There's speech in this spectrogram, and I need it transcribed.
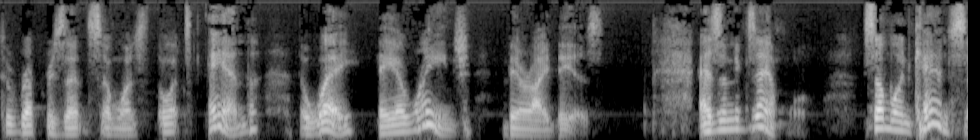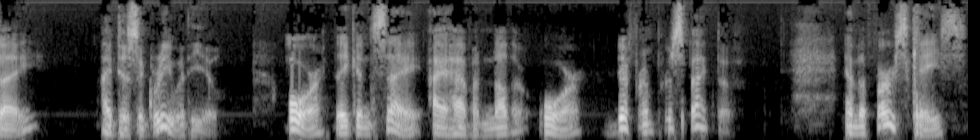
to represent someone's thoughts and the way they arrange their ideas. As an example, Someone can say, I disagree with you. Or they can say, I have another or different perspective. In the first case,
